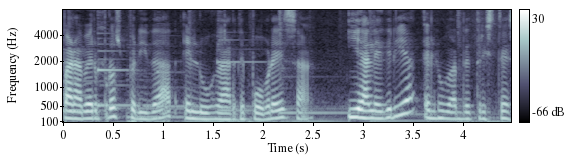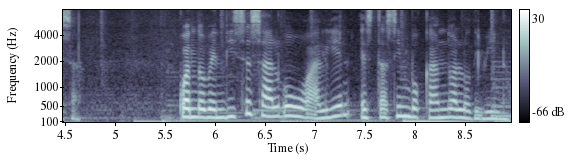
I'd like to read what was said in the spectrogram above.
para ver prosperidad en lugar de pobreza y alegría en lugar de tristeza. Cuando bendices algo o alguien, estás invocando a lo divino.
